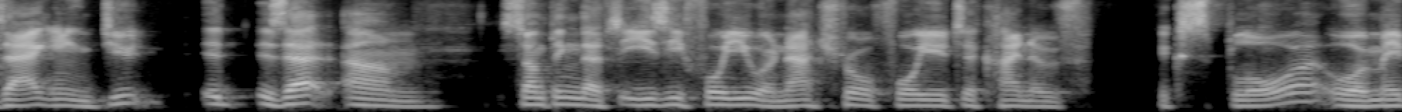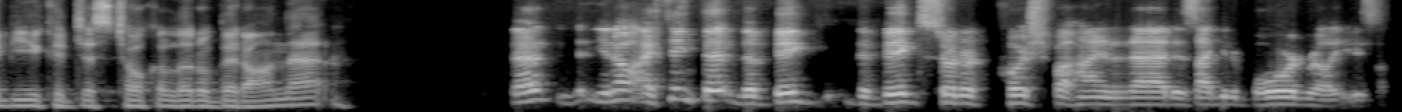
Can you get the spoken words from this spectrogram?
zagging. Do you, it, is that um, something that's easy for you or natural for you to kind of explore? Or maybe you could just talk a little bit on that. that you know i think that the big the big sort of push behind that is i get bored really easily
